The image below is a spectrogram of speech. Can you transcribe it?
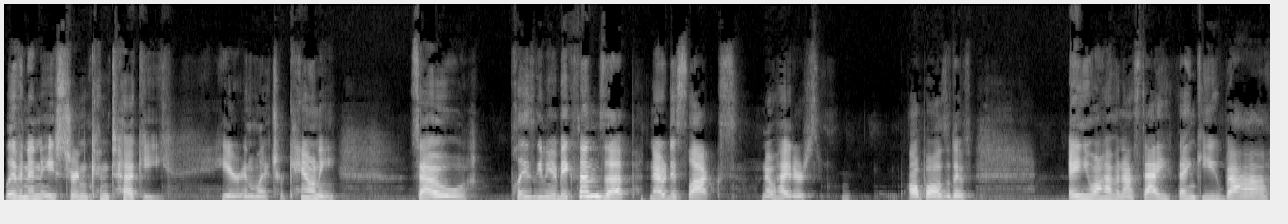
living in eastern Kentucky here in Letcher County. So please give me a big thumbs up. No dislikes, no haters, all positive. And you all have a nice day. Thank you. Bye.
